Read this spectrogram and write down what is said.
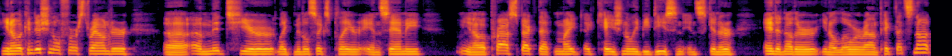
you know, a conditional first rounder, uh, a mid tier like middle six player in Sammy, you know, a prospect that might occasionally be decent in Skinner, and another you know lower round pick. That's not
